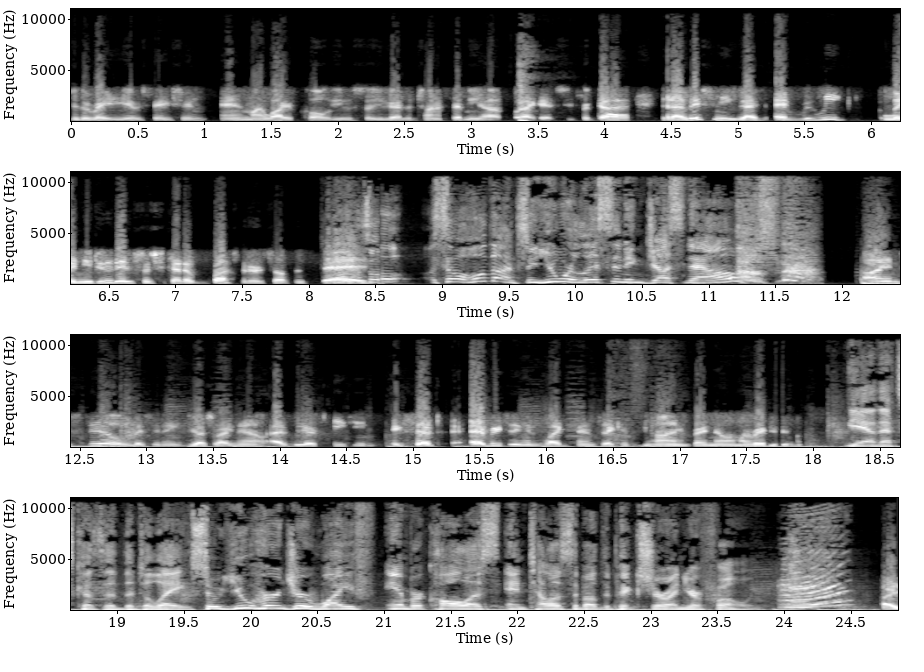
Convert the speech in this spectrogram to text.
To the radio station, and my wife called you, so you guys are trying to set me up. But I guess you forgot that I listen to you guys every week when you do this. So she kind of busted herself instead. So, so hold on. So you were listening just now? I am still listening just right now as we are speaking, except everything is like 10 seconds behind right now on my radio. Yeah, that's because of the delay. So you heard your wife Amber call us and tell us about the picture on your phone. I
